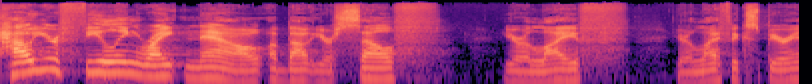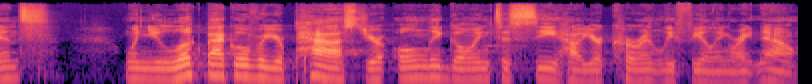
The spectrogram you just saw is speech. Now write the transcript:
how you're feeling right now about yourself, your life, your life experience, when you look back over your past, you're only going to see how you're currently feeling right now.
